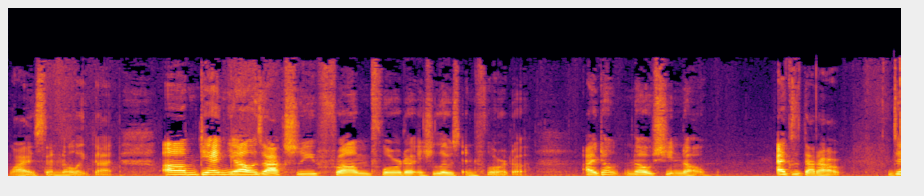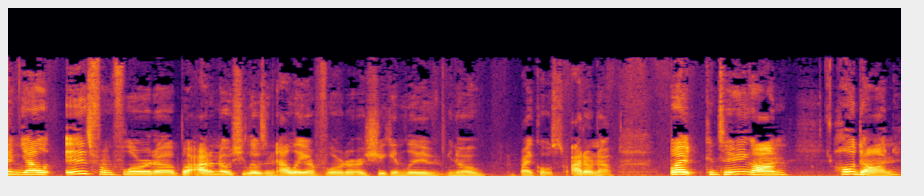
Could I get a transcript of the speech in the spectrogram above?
why I said no like that. Um, Danielle is actually from Florida, and she lives in Florida. I don't know she no exit that out. Danielle is from Florida, but I don't know if she lives in LA or Florida or she can live, you know, by coast. I don't know. But continuing on, hold on.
